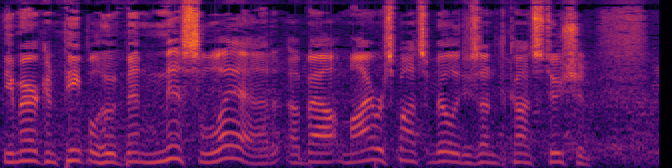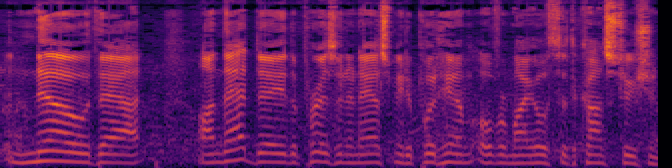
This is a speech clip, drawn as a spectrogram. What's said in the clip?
the American people who have been misled about my responsibilities under the Constitution know that on that day the president asked me to put him over my oath to the Constitution.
